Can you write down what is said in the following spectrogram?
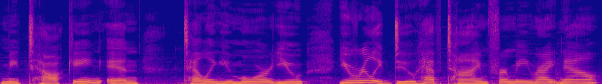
me talking and telling you more? You, you really do have time for me right now?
